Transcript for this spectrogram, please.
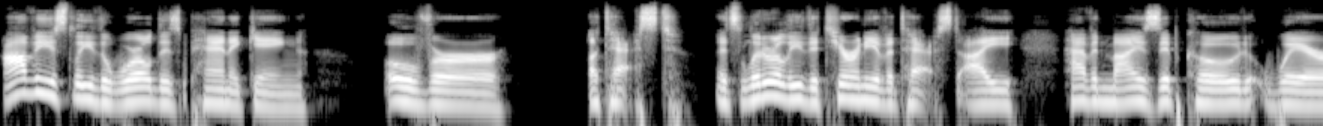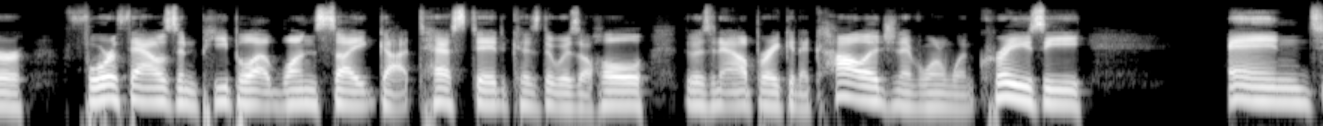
obviously, the world is panicking over a test. It's literally the tyranny of a test. I have in my zip code where 4,000 people at one site got tested because there was a whole, there was an outbreak in a college and everyone went crazy. And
